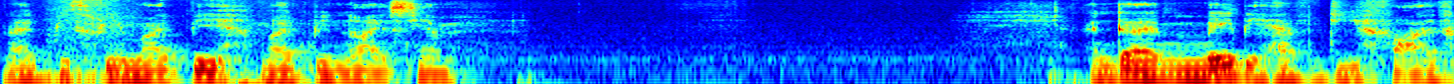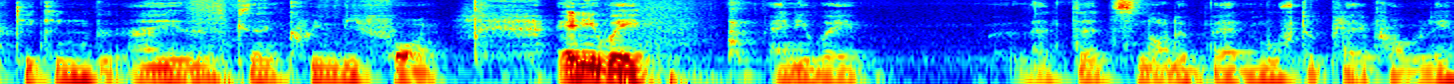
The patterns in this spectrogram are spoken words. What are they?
Knight b3 might be might be nice here and I maybe have d5 kicking the I then queen b4 anyway anyway that that's not a bad move to play probably.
